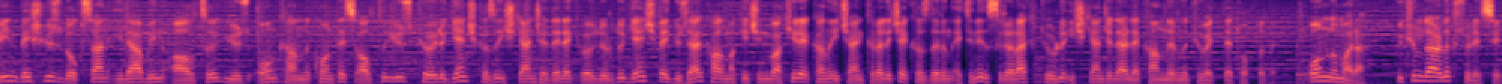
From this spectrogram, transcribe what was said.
1590 ila 1610 kanlı kontes 600 köylü genç kızı işkence ederek öldürdü. Genç ve güzel kalmak için vakire kanı içen kraliçe kızların etini ısırarak türlü işkencelerle kanlarını küvette topladı. 10 numara Hükümdarlık süresi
